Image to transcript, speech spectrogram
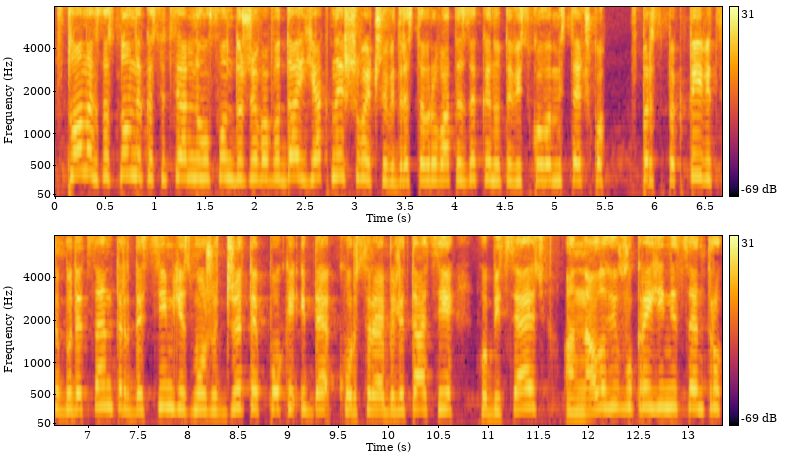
В планах засновника соціального фонду Жива вода якнайшвидше відреставрувати закинуте військове містечко. В перспективі це буде центр, де сім'ї зможуть жити, поки іде курс реабілітації. Обіцяють, аналогів в Україні центру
